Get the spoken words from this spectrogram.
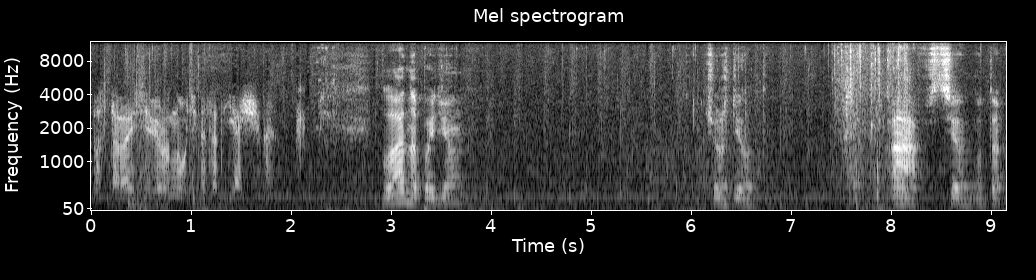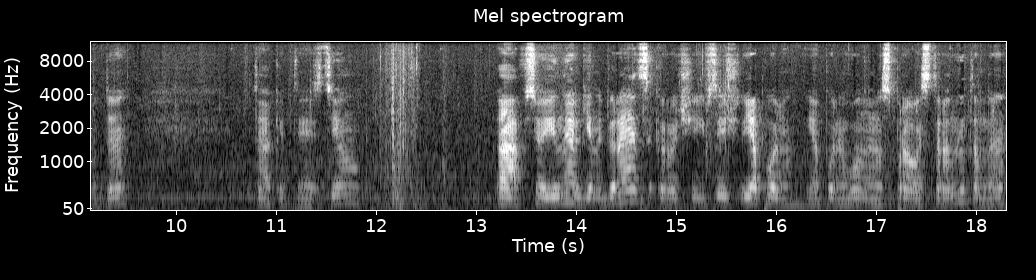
Постарайся вернуть этот ящик. Ладно, пойдем. Что ж делать-то? А, все, вот так вот, да? Так, это я сделал. А, все, энергия набирается, короче, и все еще... Я понял, я понял. Вон у нас с правой стороны там, да?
